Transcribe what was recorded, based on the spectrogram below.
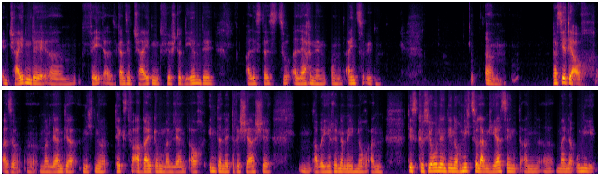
entscheidende, ähm, also ganz entscheidend für Studierende, alles das zu erlernen und einzuüben. Ähm, passiert ja auch. Also äh, man lernt ja nicht nur Textverarbeitung, man lernt auch Internetrecherche. Hm, aber ich erinnere mich noch an Diskussionen, die noch nicht so lange her sind, an äh, meiner Uni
